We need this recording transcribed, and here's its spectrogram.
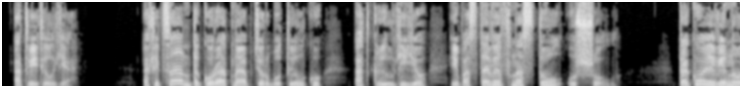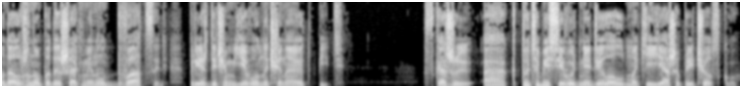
— ответил я. Официант аккуратно обтер бутылку, открыл ее и, поставив на стол, ушел. Такое вино должно подышать минут двадцать, прежде чем его начинают пить. «Скажи, а кто тебе сегодня делал макияж и прическу?»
